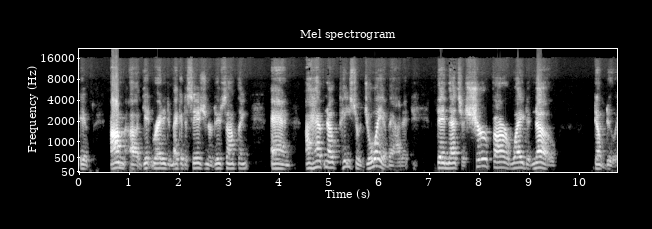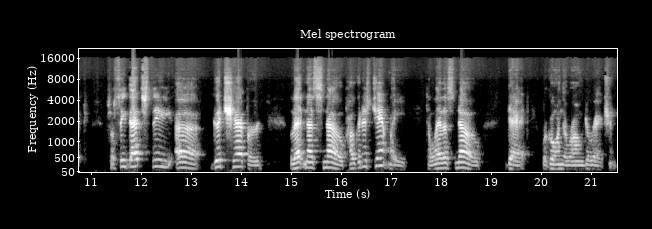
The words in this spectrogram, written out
If I'm uh, getting ready to make a decision or do something and I have no peace or joy about it, then that's a surefire way to know don't do it. So, see, that's the uh, good shepherd letting us know, poking us gently to let us know that we're going the wrong direction.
